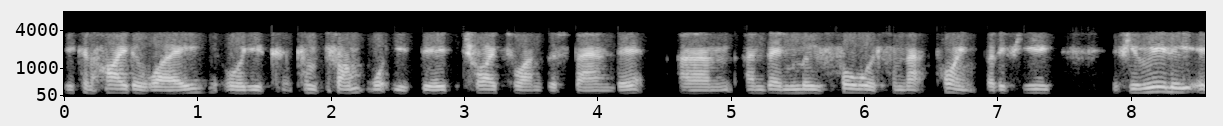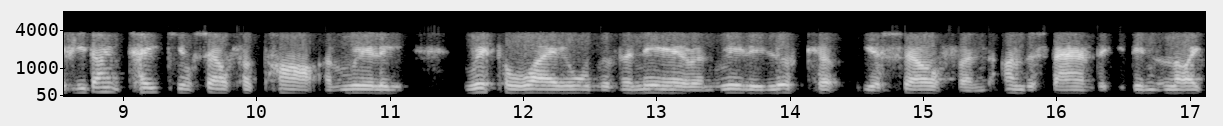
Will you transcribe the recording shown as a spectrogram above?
you can hide away, or you can confront what you did, try to understand it, um, and then move forward from that point. But if you if you really if you don't take yourself apart and really rip away all the veneer and really look at yourself and understand that you didn't like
